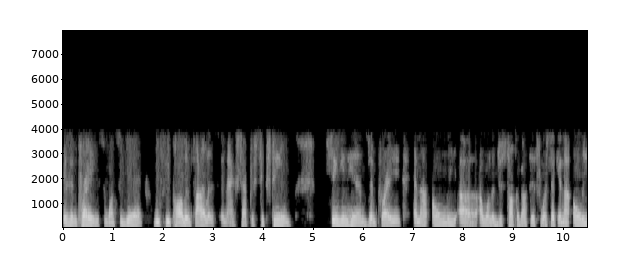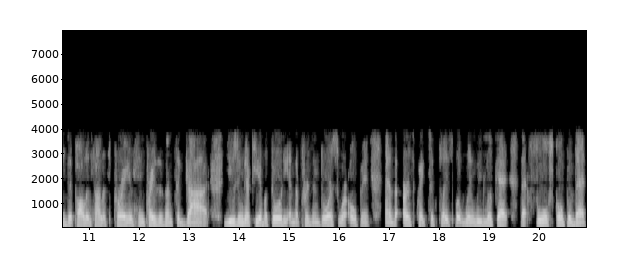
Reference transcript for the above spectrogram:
is in praise. Once again, we see Paul and Silas in Acts chapter 16 singing hymns and praying. And not only, uh, I want to just talk about this for a second. Not only did Paul and Silas pray and sing praises unto God using their key of authority, and the prison doors were open and the earthquake took place, but when we look at that full scope of that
